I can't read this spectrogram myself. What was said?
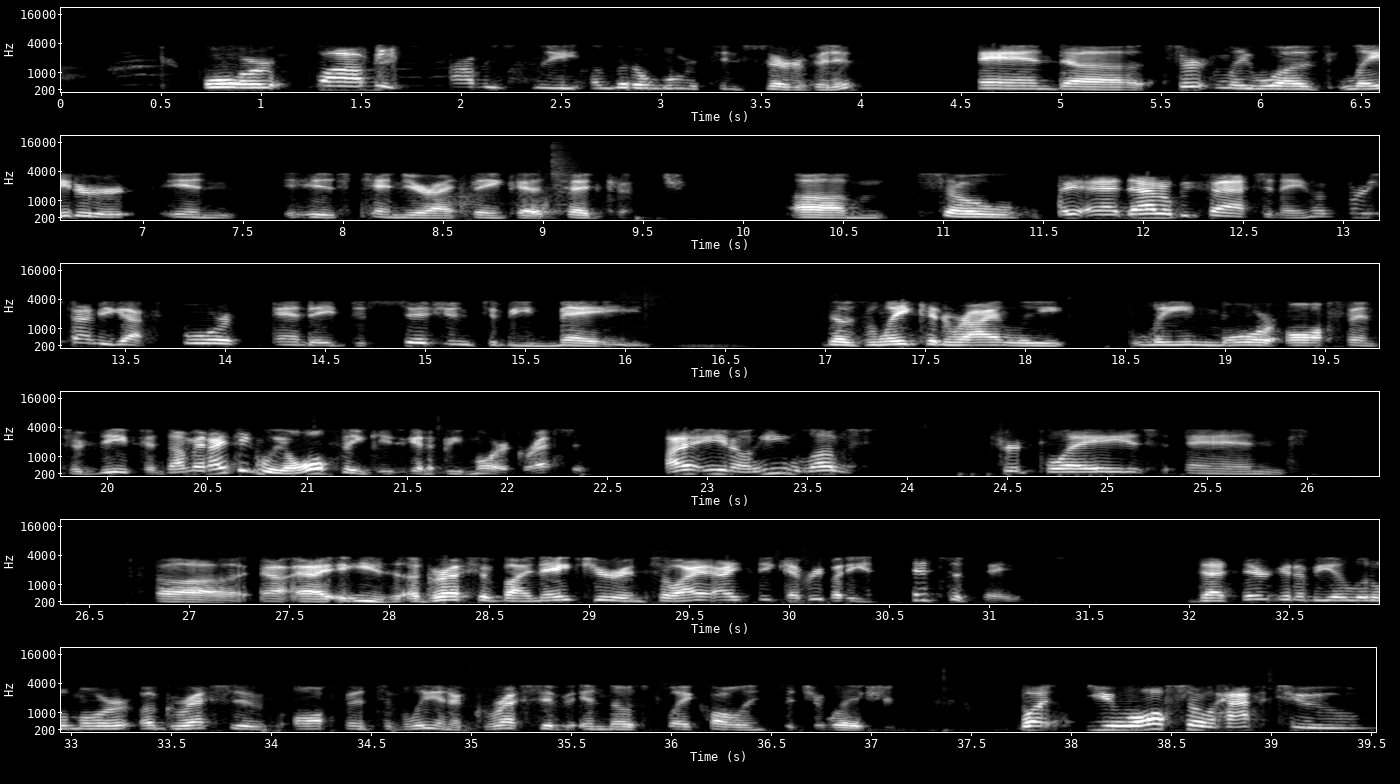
Or Bob is obviously a little more conservative, and uh, certainly was later in his tenure, I think, as head coach. Um, so that'll be fascinating. The first time you got fourth and a decision to be made, does Lincoln Riley lean more offense or defense. I mean, I think we all think he's going to be more aggressive. I, you know, he loves trick plays and uh, I, he's aggressive by nature, and so I, I think everybody anticipates that they're going to be a little more aggressive offensively and aggressive in those play calling situations. But you also have to,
